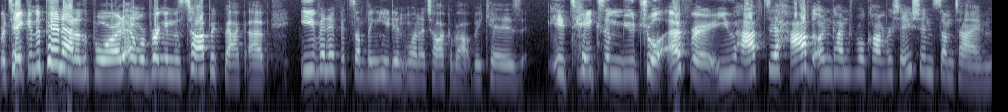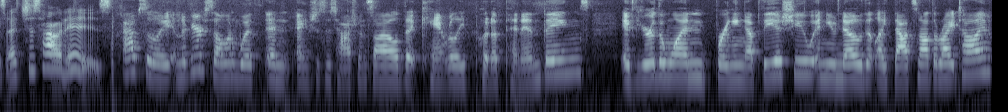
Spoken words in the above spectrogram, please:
we're taking the pin out of the board and we're bringing this topic back up, even if it's something he didn't want to talk about, because it takes a mutual effort. You have to have uncomfortable conversations sometimes. That's just how it is. Absolutely. And if you're someone with an anxious attachment style that can't really put a pin in things, if you're the one bringing up the issue and you know that like that's not the right time,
